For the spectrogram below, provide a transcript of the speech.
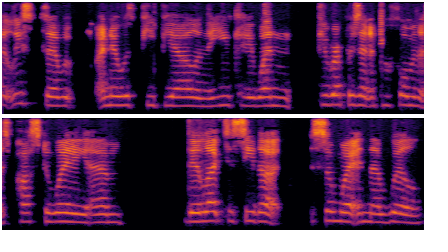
At least uh, I know with PPL in the UK, when if you represent a performer that's passed away, um, they like to see that somewhere in their will,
